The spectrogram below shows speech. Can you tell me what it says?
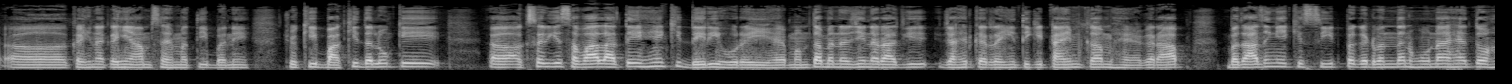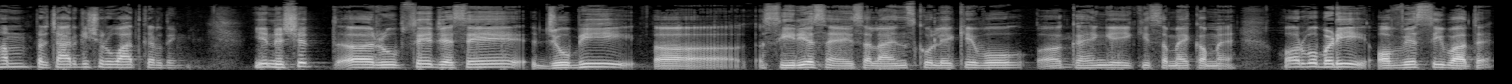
कहीं ना कहीं आम सहमति बने? क्योंकि बाकी दलों के अक्सर ये सवाल आते हैं कि देरी हो रही है। ममता बनर्जी नाराज़गी ज़ाहिर कर रही थी कि टाइम कम है। अगर आप बता देंगे कि सीट पर गठबंधन होना है तो हम प्रचार की शुरुआत कर देंगे। ये निश्चित रूप से जैसे जो भी सीरियस हैं इस अलायंस को लेके वो आ, कहेंगे कि समय कम है। और वो बड़ी ऑब्वियस सी बात है।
